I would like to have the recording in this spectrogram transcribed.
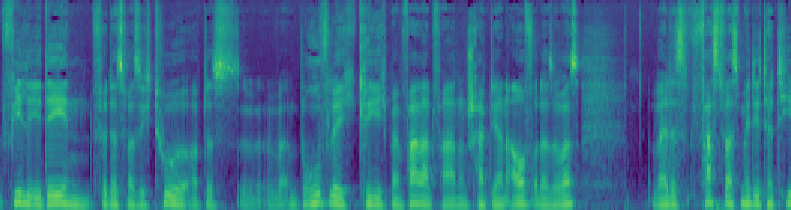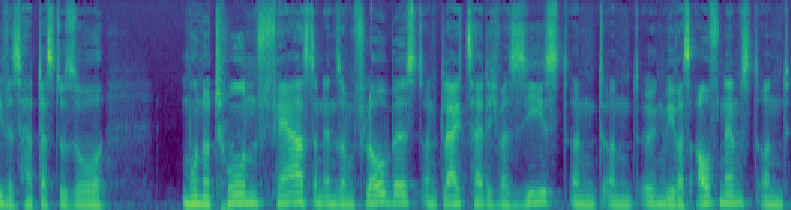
viele Ideen für das, was ich tue. Ob das äh, beruflich kriege ich beim Fahrradfahren und schreibe die dann auf oder sowas, weil das fast was Meditatives hat, dass du so monoton fährst und in so einem Flow bist und gleichzeitig was siehst und, und irgendwie was aufnimmst und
